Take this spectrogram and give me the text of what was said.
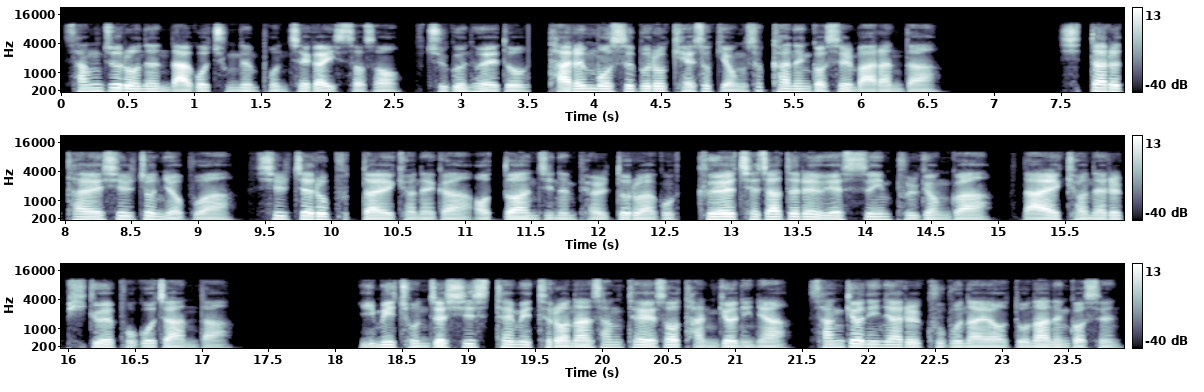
상주론은 나고 죽는 본체가 있어서 죽은 후에도 다른 모습으로 계속 영속하는 것을 말한다. 시타르타의 실존 여부와 실제로 붓다의 견해가 어떠한지는 별도로 하고 그의 제자들에 의해 쓰인 불경과 나의 견해를 비교해 보고자 한다. 이미 존재 시스템이 드러난 상태에서 단견이냐 상견이냐를 구분하여 논하는 것은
